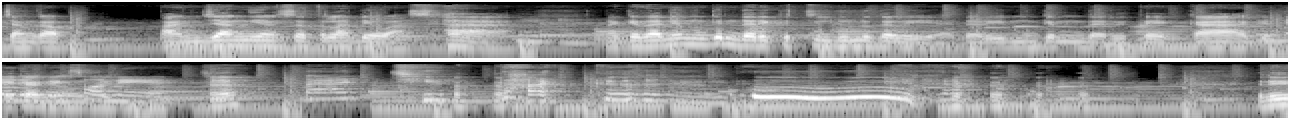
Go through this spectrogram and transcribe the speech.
jangka panjang yang setelah dewasa. Mm-mm. Nah kita ini mungkin dari kecil dulu kali ya, dari mungkin dari TK gitu kan ada backsoundnya ya Hah? Cita-citaku gitu. Jadi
